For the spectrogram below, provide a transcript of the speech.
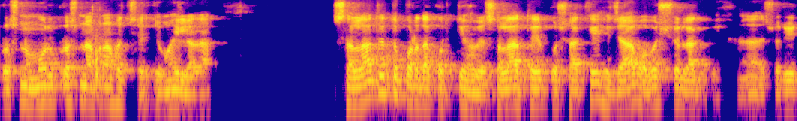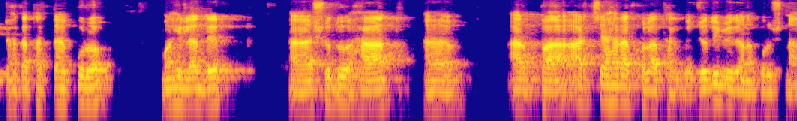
প্রশ্ন মূল প্রশ্ন আপনার হচ্ছে যে মহিলারা সালাতে তো পর্দা করতে হবে। সালাতে পোশাকে হিজাব অবশ্যই লাগবে। শরীর ঢাকা থাকতে হবে পুরো। মহিলাদের শুধু হাত আর পা আর চেহারা খোলা থাকবে। যদি বেগানা পুরুষ না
